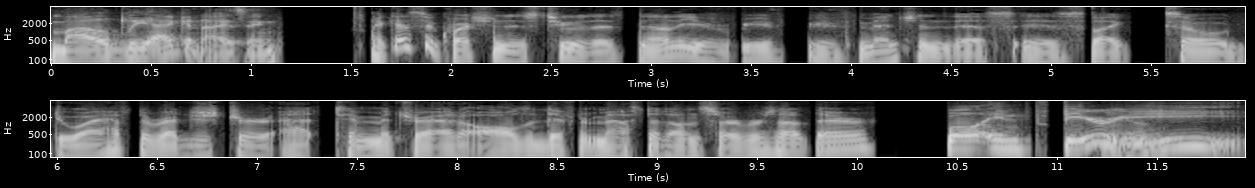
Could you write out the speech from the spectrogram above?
mildly agonizing I guess the question is too that now that you've, you've you've mentioned this is like so do I have to register at Tim Mitra at all the different Mastodon servers out there? Well, in theory,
